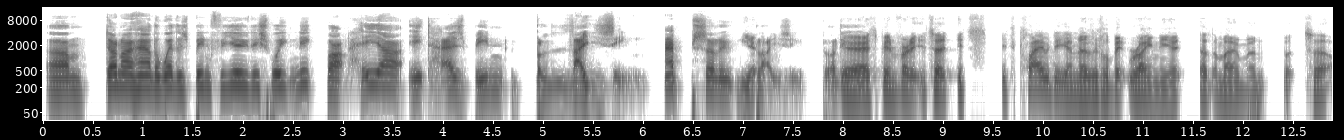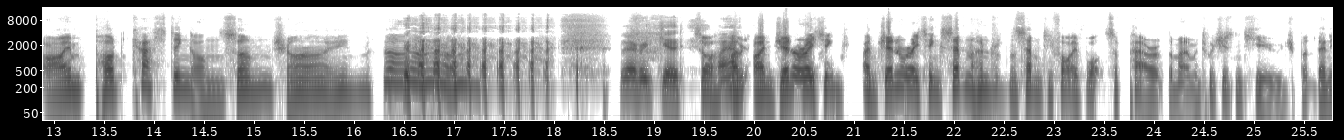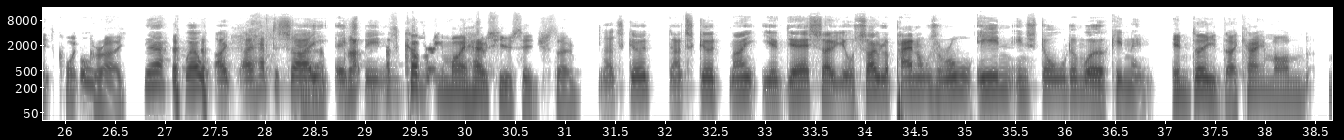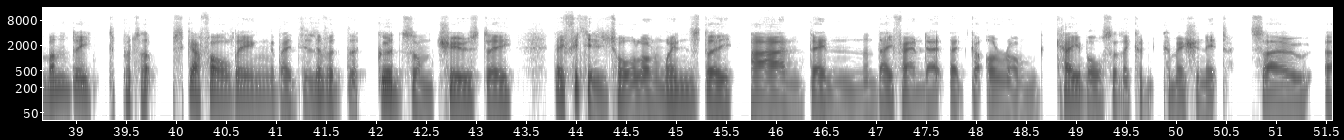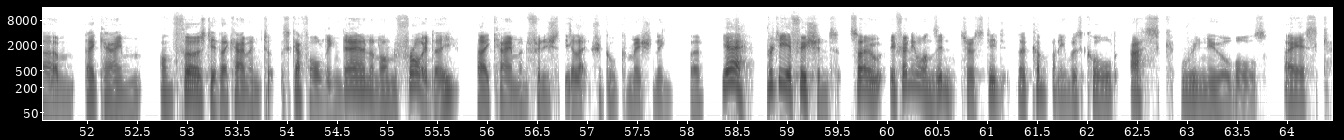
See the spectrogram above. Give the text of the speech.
Um, don't know how the weather's been for you this week, Nick, but here it has been blazing, absolutely Yep. blazing. Yeah, it's been very. It's a. It's it's cloudy and a little bit rainy at, at the moment, but uh, I'm podcasting on sunshine. Ah. Very good. so have- I'm, I'm generating. I'm generating 775 watts of power at the moment, which isn't huge, but then it's quite Ooh. grey. Yeah, well, I, I have to say Uh, it's that- been That's covering my house usage. So That's good. That's good, mate. You yeah. So your solar panels are all in, installed, and working then. Indeed, they came on Monday to put up scaffolding. They delivered the goods on Tuesday. They fitted it all on Wednesday, and then they found out they'd got a wrong cable, so they couldn't commission it. So um, they came on Thursday. They came and took the scaffolding down, and on Friday they came and finished the electrical commissioning. So yeah, pretty efficient. So if anyone's interested, the company was called Ask Renewables, ASK.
